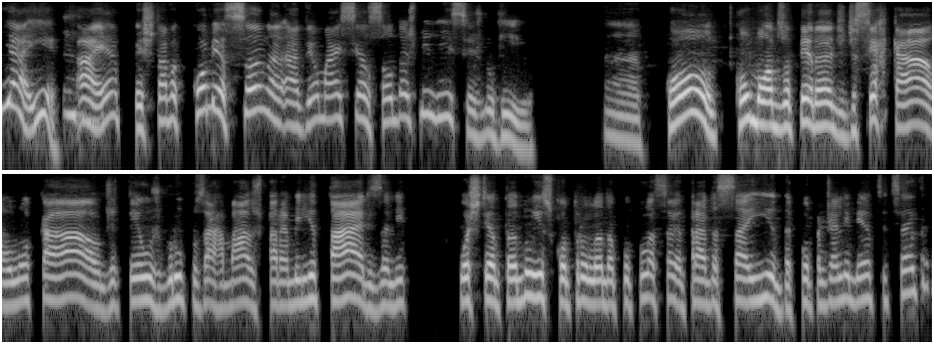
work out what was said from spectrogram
E aí, uhum. a época, estava começando a haver uma ascensão das milícias no Rio, ah, com, com modus operandi de cercar o local, de ter os grupos armados paramilitares ali ostentando isso, controlando a população, entrada, saída, compra de alimentos, etc.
